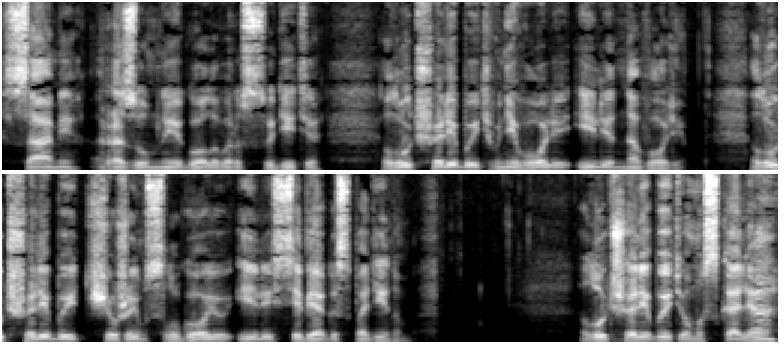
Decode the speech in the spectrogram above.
Сами, разумные головы, рассудите, лучше ли быть в неволе или на воле лучше ли быть чужим слугою или себе господином? Лучше ли быть у москаля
